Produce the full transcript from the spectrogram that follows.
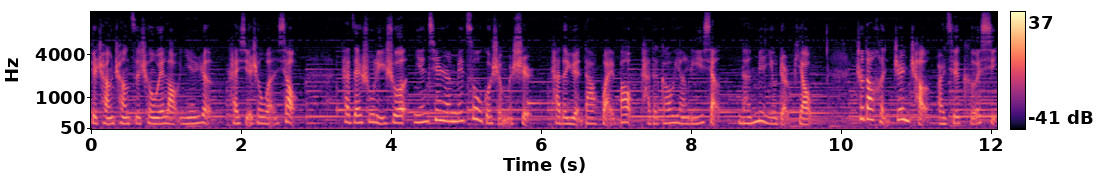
却常常自称为老年人，开学生玩笑。他在书里说，年轻人没做过什么事，他的远大怀抱，他的高扬理想，难免有点飘，这倒很正常，而且可喜。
